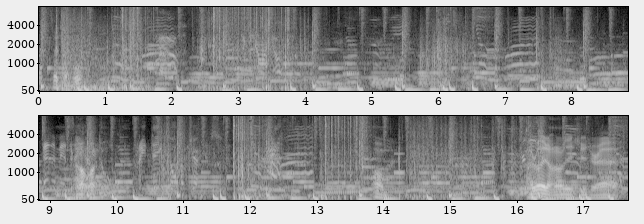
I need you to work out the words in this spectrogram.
Is that double? I don't want I really don't know where these dudes are at.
